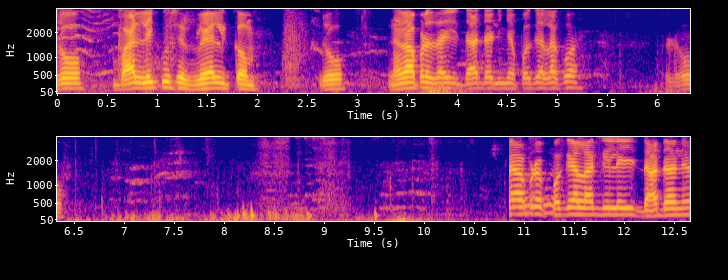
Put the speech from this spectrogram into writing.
જો બહાર લખ્યું છે વેલકમ. જો ને હવે આપણે જઈએ દાદાની ત્યાં પગે લાગવા જો. આપણે પગે લાગી લઈ દાદાને.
